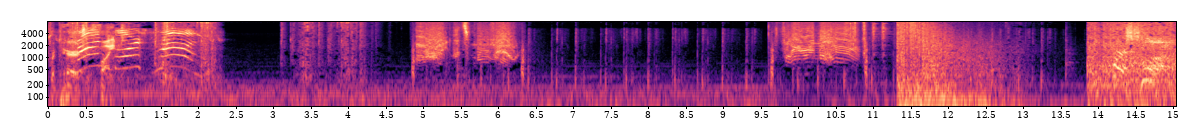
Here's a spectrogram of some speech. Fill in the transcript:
Prepare to fight. Forrest, run! Alright, let's move out. Fire in the hole. First blood.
